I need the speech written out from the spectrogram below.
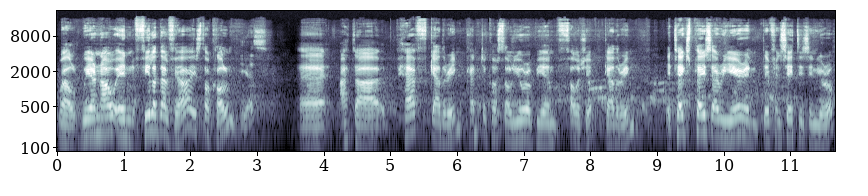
Well, we are now in Philadelphia, in Stockholm, Yes. uh, at a PEF gathering, Pentecostal European Fellowship gathering. It takes place every year in different cities in Europe,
